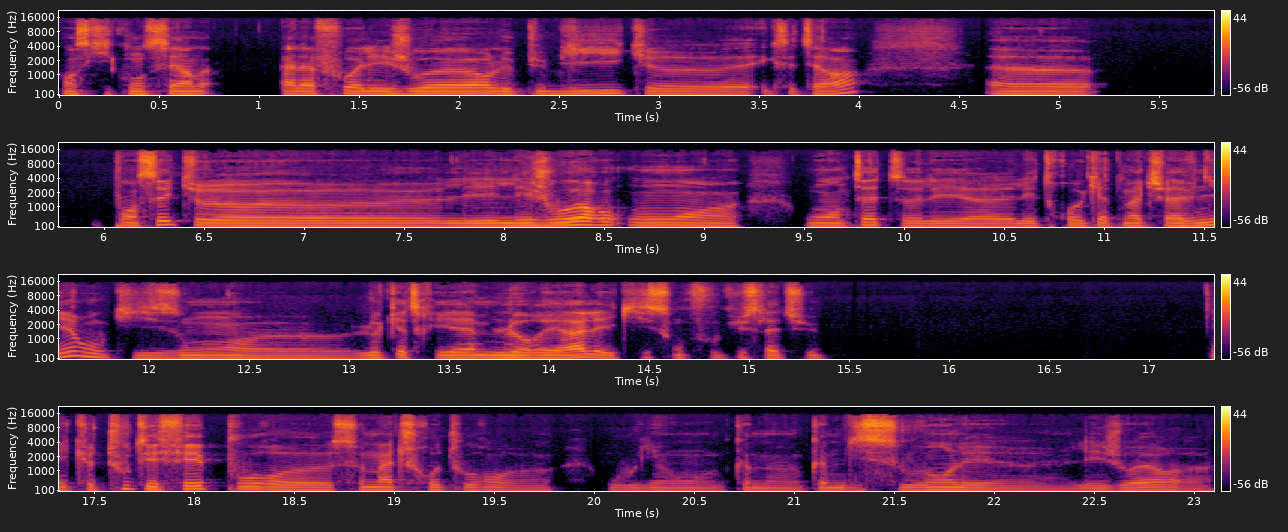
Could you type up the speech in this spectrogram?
en ce qui concerne à la fois les joueurs, le public, euh, etc. pensez que les joueurs ont ont en tête les, euh, les 3 ou 4 matchs à venir ou qu'ils ont euh, le quatrième, le Real et qui sont focus là-dessus? Et que tout est fait pour euh, ce match retour où, comme, comme disent souvent les, joueurs,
